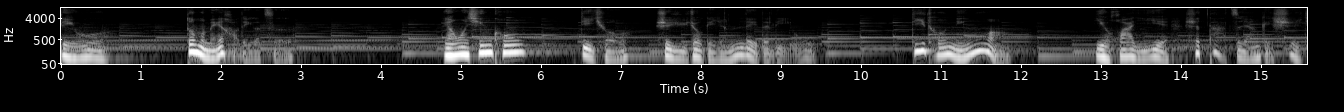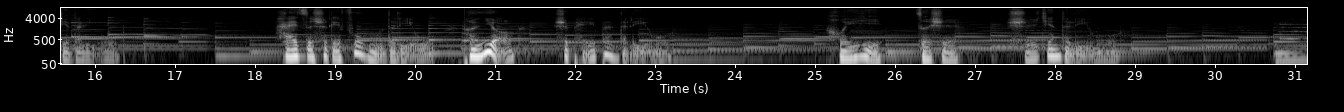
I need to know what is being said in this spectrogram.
礼物多么美好的一个词。仰望星空地球是宇宙给人类的礼物。低头凝望一花一叶是大自然给世界的礼物。孩子是给父母的礼物朋友是陪伴的礼物。回忆则是时间的礼物。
